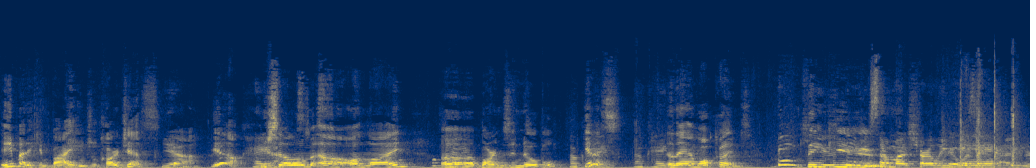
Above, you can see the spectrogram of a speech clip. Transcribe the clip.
Anybody can buy angel cards, yes. Yeah. Yeah, Okay, you sell them uh, online, uh, Barnes and Noble. Okay, Yes. okay. And they have all kinds. Thank you. Thank Thank you you. so much, Charlene. It was a pleasure.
